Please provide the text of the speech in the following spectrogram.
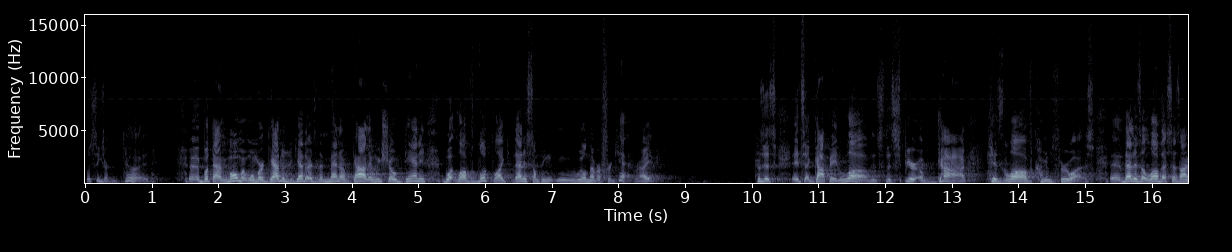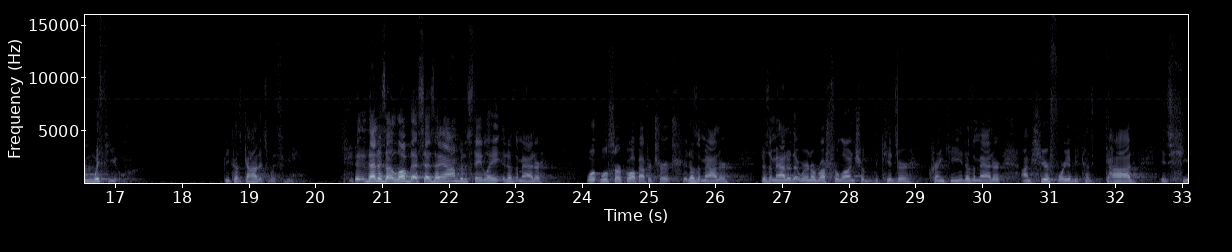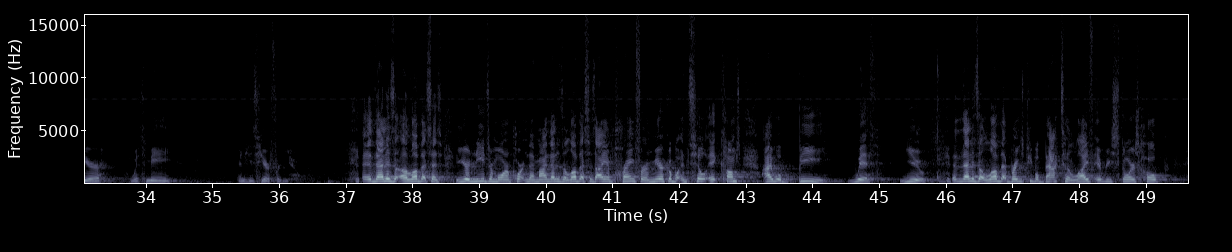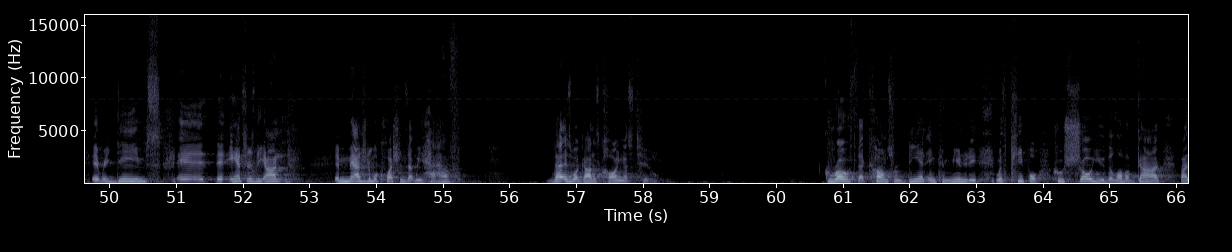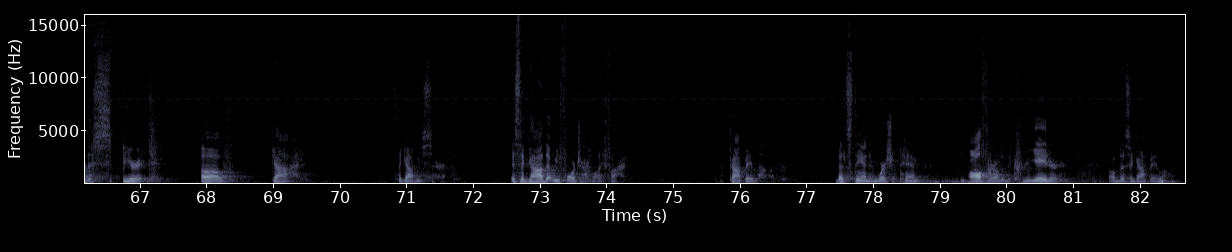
Those things are good. Uh, but that moment when we're gathered together as the men of God and we show Danny what love looked like, that is something we'll never forget, right? Because it's, it's agape love. It's the Spirit of God, His love coming through us. Uh, that is a love that says, I'm with you because God is with me. Uh, that is a love that says, hey, I'm going to stay late. It doesn't matter. We'll, we'll circle up after church. It doesn't matter. It doesn't matter that we're in a rush for lunch or the kids are cranky. It doesn't matter. I'm here for you because God is here with me and He's here for you. That is a love that says your needs are more important than mine. That is a love that says I am praying for a miracle, but until it comes, I will be with you. That is a love that brings people back to life. It restores hope. It redeems. It, it answers the unimaginable questions that we have. That is what God is calling us to growth that comes from being in community with people who show you the love of God by the Spirit of God. It's the God we serve, it's the God that we forge our life on. Agape love. Let's stand and worship Him, the author of it, the creator of this agape love.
